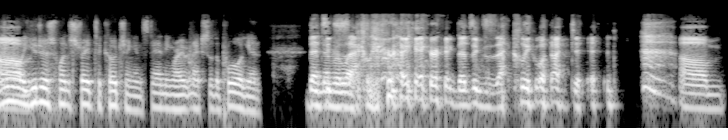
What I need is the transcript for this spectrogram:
um, no, you just went straight to coaching and standing right next to the pool again. That's exactly left. right, Eric. That's exactly what I did. Um,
